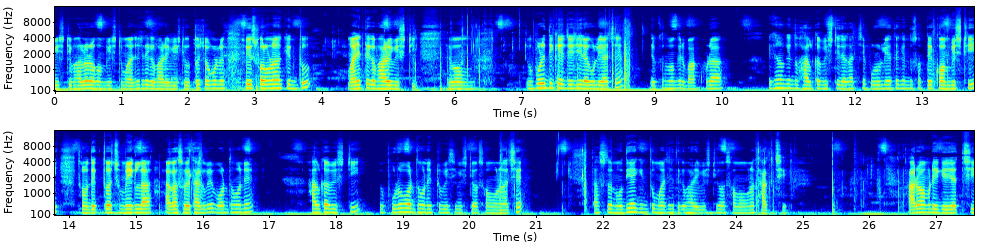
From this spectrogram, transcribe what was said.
বৃষ্টি, ভালো রকম বৃষ্টি, মাঝারি থেকে ভারী বৃষ্টি, উত্তর চব্বিশ পরগনা কিন্তু মাঝারি থেকে ভারী বৃষ্টি এবং উপরের দিকে যে জেলাগুলি আছে, দক্ষিণবঙ্গের বাঁকুড়া, এখানেও কিন্তু হালকা বৃষ্টি দেখাচ্ছে, পুরুলিয়াতে কিন্তু সবথেকে কম বৃষ্টি, তোমরা দেখতে পাচ্ছ মেঘলা আকাশ হয়ে থাকবে, বর্ধমানে হালকা বৃষ্টি পূর্ব বর্ধমানে একটু বেশি বৃষ্টি হওয়ার সম্ভাবনা আছে, তার সাথে নদিয়ায় কিন্তু মাঝারি থেকে ভারী বৃষ্টি হওয়ার সম্ভাবনা থাকছে। আরও আমরা এগিয়ে যাচ্ছি।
